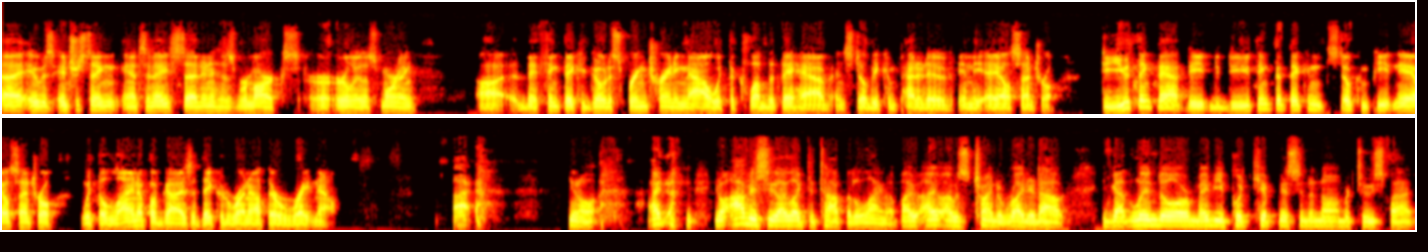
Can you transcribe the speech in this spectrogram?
Uh, it was interesting. Anthony said in his remarks earlier this morning, uh, they think they could go to spring training now with the club that they have and still be competitive in the AL Central. Do you think that? Do you, do you think that they can still compete in the AL Central with the lineup of guys that they could run out there right now? I, you know, I, you know, obviously I like the top of the lineup. I, I, I was trying to write it out. You've got Lindor. Maybe you put Kipnis in the number two spot.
